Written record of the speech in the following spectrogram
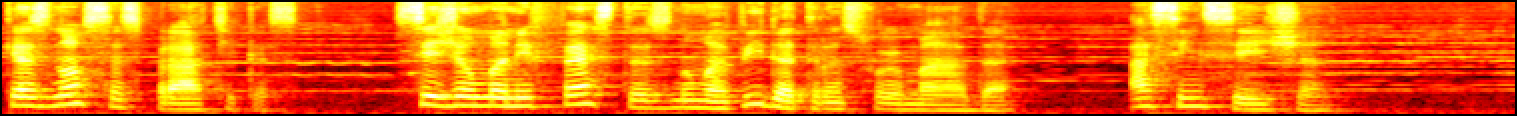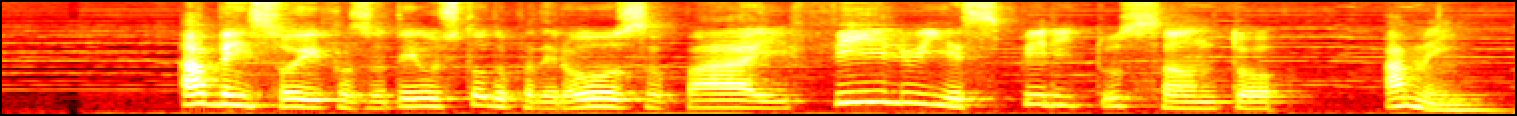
Que as nossas práticas sejam manifestas numa vida transformada. Assim seja. Abençoe-vos o Deus Todo-Poderoso, Pai, Filho e Espírito Santo. Amém.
